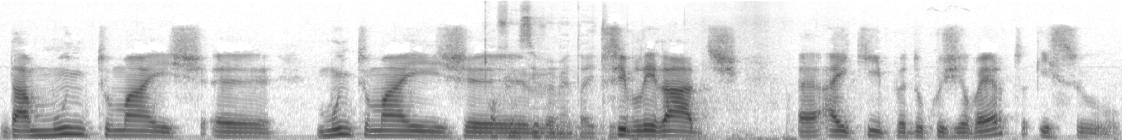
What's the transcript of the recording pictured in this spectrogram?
dá muito mais, uh, muito mais uh, possibilidades uh, à equipa do que o Gilberto. Isso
